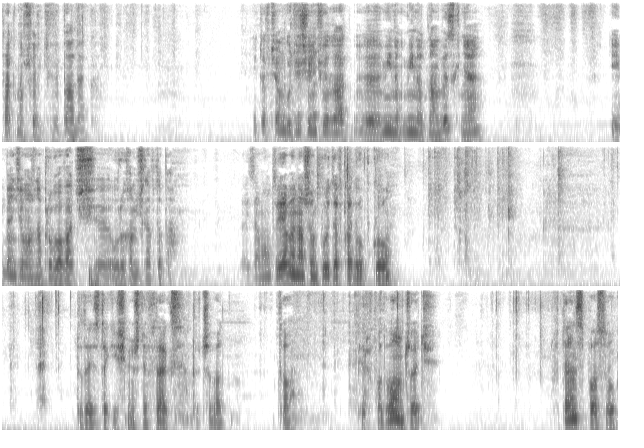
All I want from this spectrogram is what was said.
Tak na wszelki wypadek. I to w ciągu 10 lat, y, minut nam wyschnie. I będzie można próbować y, uruchomić laptopa. Zamontujemy naszą płytę w kadłubku. Tutaj jest taki śmieszny flex, trzeba to pierw podłączyć w ten sposób.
